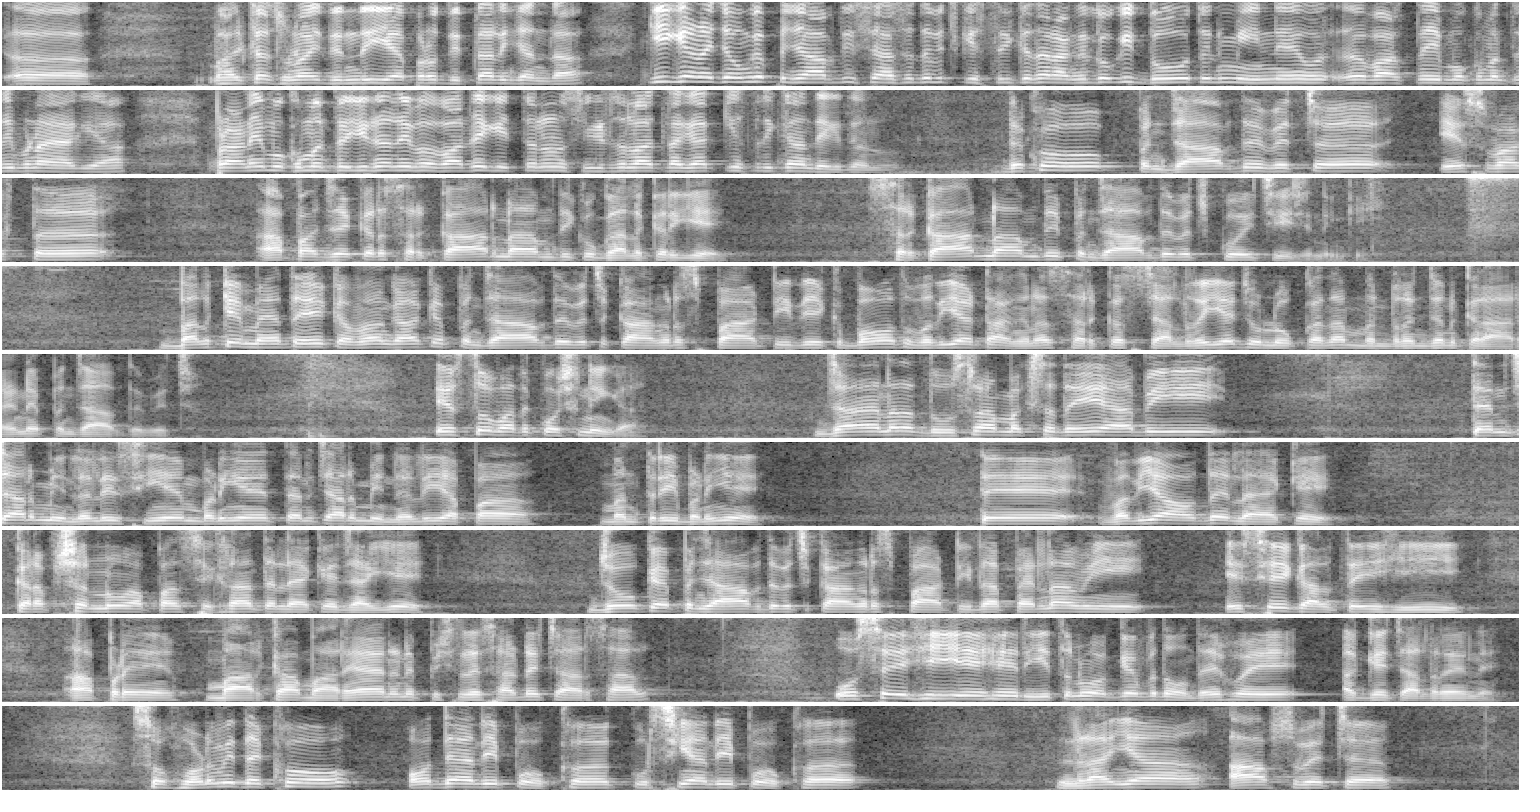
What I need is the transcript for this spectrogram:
ਹਲਚਲ ਸੁਣਾਈ ਦਿੰਦੀ ਹੈ ਪਰ ਉਹ ਦਿੱਤਾ ਨਹੀਂ ਜਾਂਦਾ। ਕੀ ਕਹਿਣਾ ਚਾਹੋਗੇ? ਪੰਜਾਬ ਦੀ ਸਿਆਸਤ ਦੇ ਵਿੱਚ ਕਿਸ ਤਰੀਕੇ ਦਾ ਰੰਗ? ਕਿਉਂਕਿ 2-3 ਮਹੀਨੇ ਵਾਸਤੇ ਮੁੱਖ ਮੰਤਰੀ ਬਣਾਇਆ ਗਿਆ। ਪੁਰਾਣੇ ਮੁੱਖ ਮੰਤਰੀ ਜਿਨ੍ਹਾਂ ਨੇ ਵਾਅਦੇ ਕੀਤੇ, ਉਹਨਾਂ ਨੂੰ ਸੀਟ ਤੋਂ ਲਾ ਦਿੱਤਾ ਗਿਆ। ਕਿਸ ਤਰੀਕੇ ਨਾਲ ਦੇਖਦੇ ਉਹਨੂੰ? ਦੇਖੋ, ਪੰਜਾਬ ਦੇ ਵਿੱਚ ਇਸ ਵਕਤ ਆਪਾਂ ਜੇਕਰ ਸਰਕਾਰ ਨਾਮ ਦੀ ਕੋਈ ਗੱਲ ਕਰੀਏ, ਸਰਕਾਰ ਨਾਮ ਦੀ ਪੰਜਾਬ ਦੇ ਵਿੱਚ ਕੋਈ ਚੀਜ਼ ਨਹੀਂ ਗੀ। ਬਲਕਿ ਮੈਂ ਤਾਂ ਇਹ ਕਹਾਂਗਾ ਕਿ ਪੰਜਾਬ ਦੇ ਵਿੱਚ ਕਾਂਗਰਸ ਪਾਰਟੀ ਦੀ ਇੱਕ ਬਹੁਤ ਵਧੀਆ ਢੰਗ ਨਾਲ ਸਰਕਸ ਚੱਲ ਰਹੀ ਹੈ ਜੋ ਲੋਕਾਂ ਦਾ ਮਨੋਰੰਜਨ ਕਰਾ ਰਹੇ ਨੇ ਪੰਜਾਬ ਦੇ ਵਿੱਚ। ਇਸ ਤੋਂ ਵੱਧ ਕੁਝ ਨਹੀਂਗਾ ਜਾਂ ਇਹਨਾਂ ਦਾ ਦੂਸਰਾ ਮਕਸਦ ਇਹ ਆ ਵੀ ਤਿੰਨ ਚਾਰ ਮਹੀਨੇ ਲਈ ਸੀਐਮ ਬਣੀਏ ਤਿੰਨ ਚਾਰ ਮਹੀਨੇ ਲਈ ਆਪਾਂ ਮੰਤਰੀ ਬਣੀਏ ਤੇ ਵਧੀਆ ਅਹੁਦੇ ਲੈ ਕੇ ਕਰਪਸ਼ਨ ਨੂੰ ਆਪਾਂ ਸਿਖਰਾਂ ਤੇ ਲੈ ਕੇ ਜਾਈਏ, ਜੋ ਕਿ ਪੰਜਾਬ ਦੇ ਵਿੱਚ ਕਾਂਗਰਸ ਪਾਰਟੀ ਦਾ ਪਹਿਲਾਂ ਵੀ ਇਸੇ ਗੱਲ ਤੇ ਹੀ ਆਪਣੇ ਮਾਰਕਾ ਮਾਰਿਆ ਇਹਨਾਂ ਨੇ ਪਿਛਲੇ 4.5 ਸਾਲ। ਉਸੇ ਹੀ ਇਹ ਰੀਤ ਨੂੰ ਅੱਗੇ ਵਧਾਉਂਦੇ ਹੋਏ ਅੱਗੇ ਚੱਲ ਰਹੇ ਨੇ। ਸੋ ਹੁਣ ਵੀ ਦੇਖੋ, ਅਹੁਦਿਆਂ ਦੀ ਭੁੱਖ, ਕੁਰਸੀਆਂ ਦੀ ਭੁੱਖ, ਲੜਾਈਆਂ ਆਪਸ ਵਿੱਚ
